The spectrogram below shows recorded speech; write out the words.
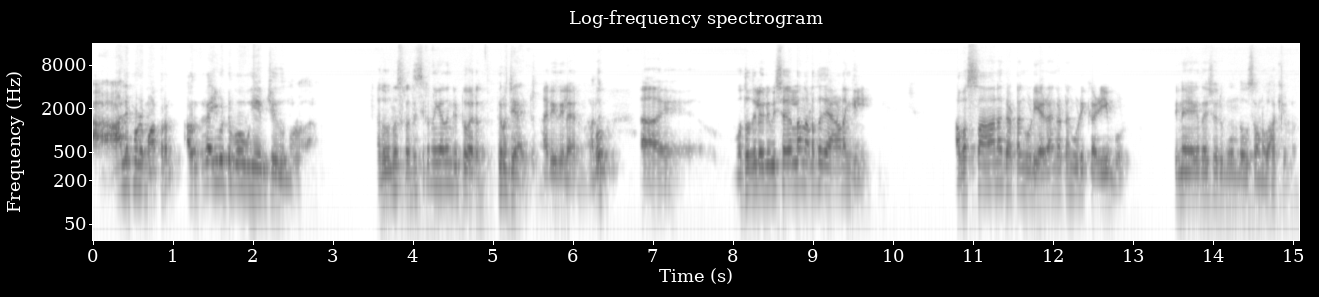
ആലപ്പുഴ മാത്രം അവർക്ക് കൈവിട്ട് പോവുകയും ചെയ്തു എന്നുള്ളതാണ്. അതൊന്ന് ശ്രദ്ധിച്ചിരുന്നെങ്കിൽ അതും കിട്ടുമായിരുന്നു. തീർച്ചയായിട്ടും. ആ രീതിയിലായിരുന്നു. അപ്പോൾ മൊത്തത്തിൽ ഒരു വിശകലനം നടത്തുകയാണെങ്കിൽ അവസാന ഘട്ടം കൂടി ഏഴാം ഘട്ടം കൂടി കഴിയുമ്പോൾ പിന്നെ ഏകദേശം ഒരു മൂന്ന് ദിവസമാണ് ബാക്കിയുള്ളത്.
